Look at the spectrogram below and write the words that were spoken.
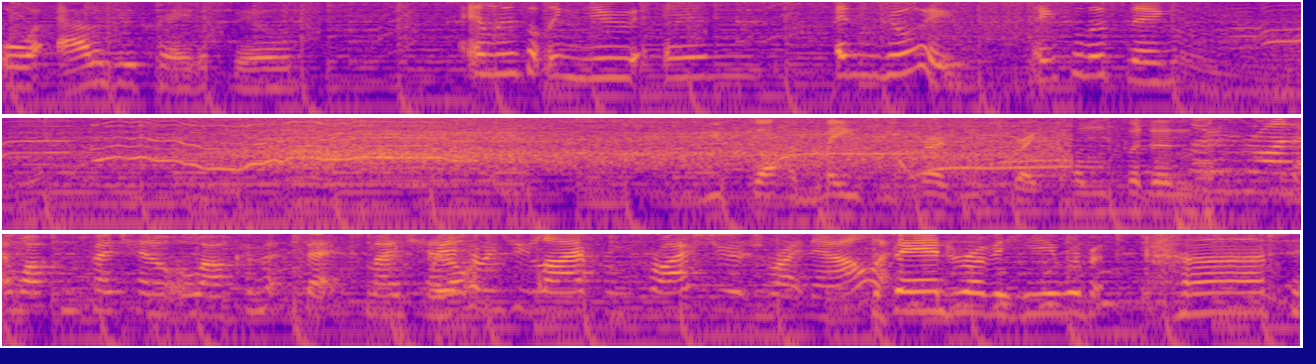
or out of your creative field and learn something new and enjoy. Thanks for listening. You've got amazing presence, great confidence. Hello confidence. everyone and welcome to my channel or welcome back to my channel. We're coming to you live from Christchurch right now. The band are over here. We're about to party.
